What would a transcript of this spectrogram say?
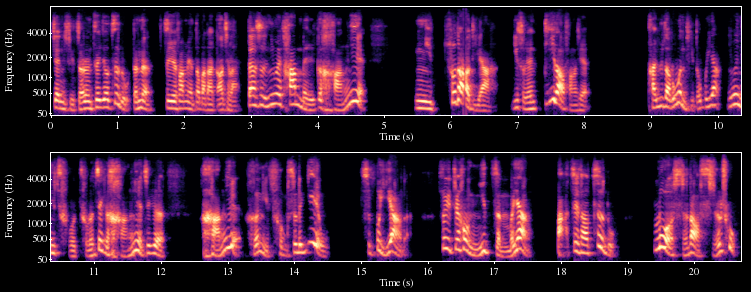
建立起责任追究制度等等这些方面都把它搞起来，但是因为它每个行业，你说到底啊，你首先第一道防线，它遇到的问题都不一样，因为你处处的这个行业，这个行业和你从事的业务是不一样的，所以最后你怎么样把这套制度落实到实处，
